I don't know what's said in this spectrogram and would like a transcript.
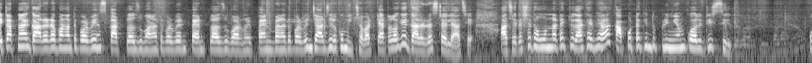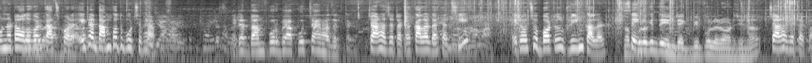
এটা আপনারা গারারা বানাতে পারবেন স্কার্ট প্লাজো বানাতে পারবেন প্যান্ট প্লাজো বানাবেন প্যান্ট বানাতে পারবেন যার যেরকম ইচ্ছা। বাট ক্যাটালগে গারারা স্টাইলে আছে। আচ্ছা এটার সাথে ওড়নাটা একটু দেখাই ভাইয়া। কাপড়টা কিন্তু প্রিমিয়াম কোয়ালিটির সিল্ক ওড়নাটা অল ওভার কাজ করা। এটার দাম কত পড়ছে ভাই? এটার দাম পড়বে আপু চার হাজার টাকা। চার হাজার টাকা। কালার দেখাচ্ছি। এটা হচ্ছে বটল গ্রিন কালার সবগুলো কিন্তু ইনটেক বিপুলের অরিজিনাল চার হাজার টাকা।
